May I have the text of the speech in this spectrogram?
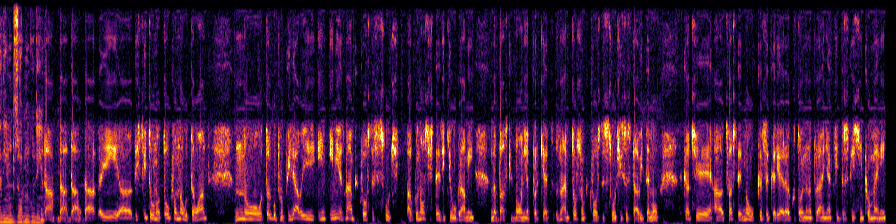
един обзор на година. Да, да, да, да. И а, действително толкова много талант, но той го пропилява и, и, и ние знаем какво ще се случи. Ако носиш тези килограми на баскетболния паркет, знаем точно какво ще се случи с ставите му. Така че а, това ще е много къса кариера, ако той не направи някакви драстични промени.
